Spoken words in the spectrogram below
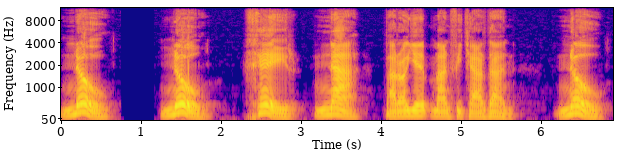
No. No. خیر. نه. برای منفی کردن. No.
